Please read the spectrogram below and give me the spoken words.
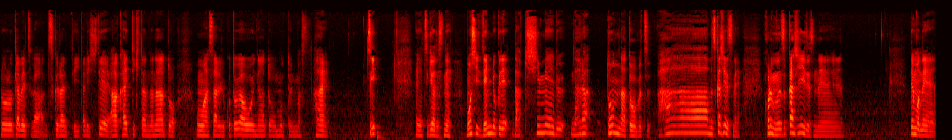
ロールキャベツが作られていたりしてああ帰ってきたんだなと思わされることが多いなと思っております。はい。次、えー、次はですねもし全力で抱きしめるならどんな動物？あー難しいですね。これ難しいですね。でもね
